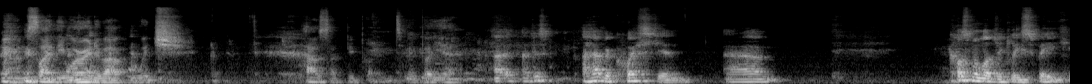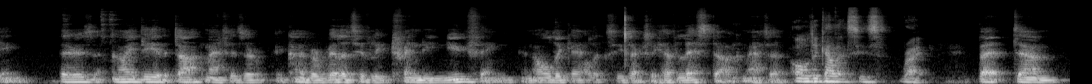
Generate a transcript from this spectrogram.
And I'm slightly worried about which house I'd be put into, but yeah. I, I just I have a question. Um, cosmologically speaking, there is an idea that dark matter is a kind of a relatively trendy new thing, and older galaxies actually have less dark matter. Older galaxies, right? But um,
